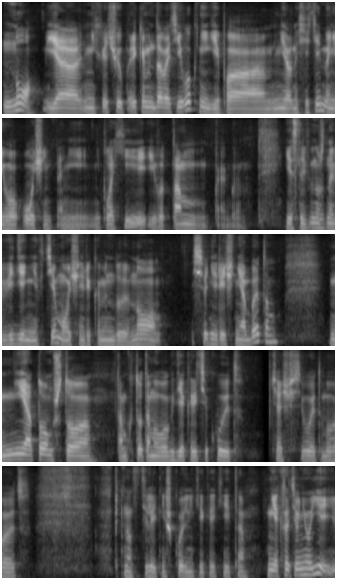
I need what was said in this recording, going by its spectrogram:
Но я не хочу рекомендовать его книги по нервной системе, у него очень они неплохие, и вот там, как бы, если нужно введение в тему, очень рекомендую. Но сегодня речь не об этом, не о том, что там кто там его где критикует. Чаще всего это бывают 15-летние школьники какие-то. Не, кстати, у него есть,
